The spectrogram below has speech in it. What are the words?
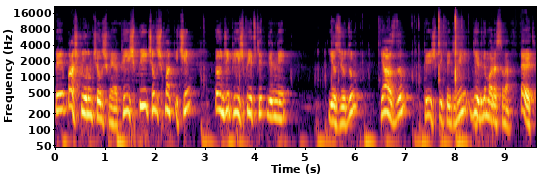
ve başlıyorum çalışmaya. PHP çalışmak için önce PHP etiketlerini yazıyordum. Yazdım. PHP tekimi girdim arasına. Evet.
